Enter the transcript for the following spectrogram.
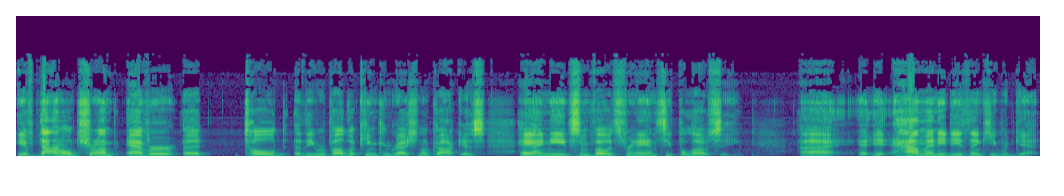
if Donald Trump ever uh, told the Republican Congressional Caucus, hey, I need some votes for Nancy Pelosi, uh, it, how many do you think he would get?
